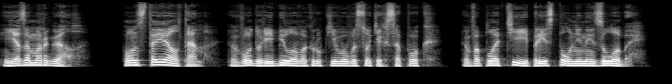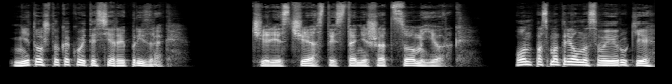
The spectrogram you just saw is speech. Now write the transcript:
Я заморгал. Он стоял там, воду рябило вокруг его высоких сапог, воплоти и преисполненной злобы. Не то что какой-то серый призрак. «Через час ты станешь отцом, Йорк». Он посмотрел на свои руки,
